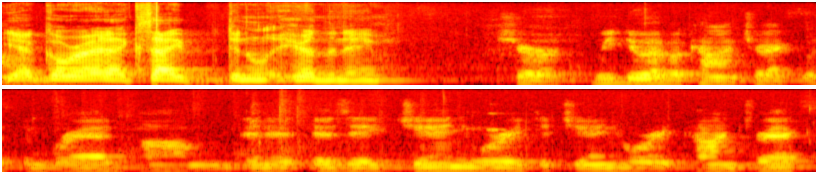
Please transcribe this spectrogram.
Yeah, Um, go right ahead, cause I didn't hear the name. Sure. We do have a contract with them, Brad, um, and it is a January to January contract.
